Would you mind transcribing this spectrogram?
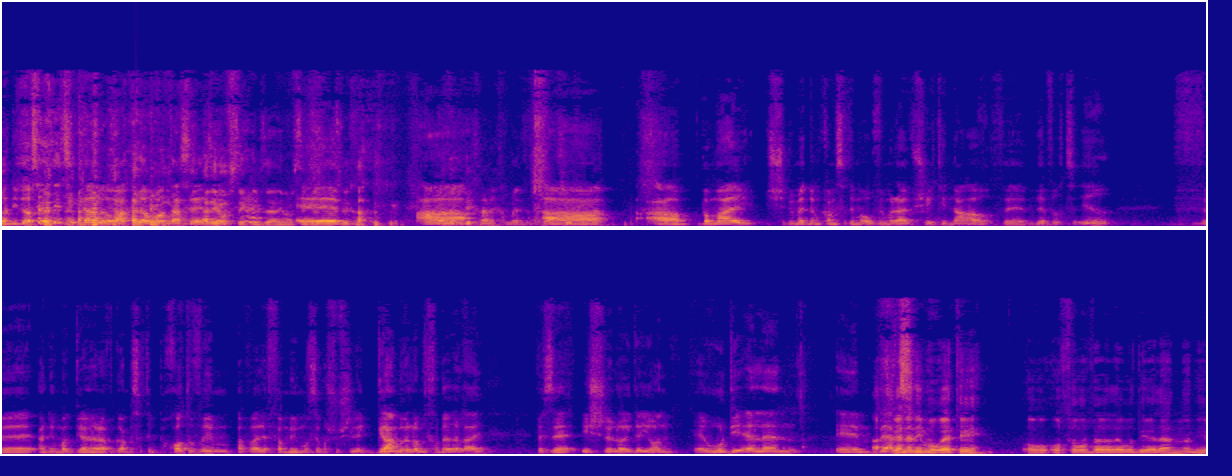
אני לא עושה את זה סיקריו, רק לא, בוא תעשה את אני זה. מפסיק עם זה, אני מפסיק עם אה, זה, סליחה. אה, ה- זה בדיחה נחמדת. תמשיך ה- איתה. הבמאי, שבאמת בין כמה סרטים האהובים עליי כשהייתי נער וגבר צעיר, ואני מגן עליו גם בסרטים פחות טובים, אבל לפעמים הוא עושה משהו שלגמרי לא מתחבר אליי, וזה איש ללא היגיון, אה, וודי אלן. אה, אחרי נני מורטי, או עופר עובר לאודי אלן, אני...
